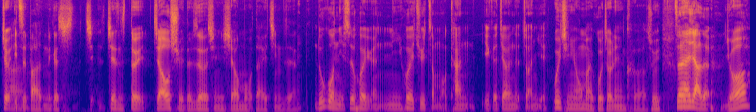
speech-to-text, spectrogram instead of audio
就一直把那个健健对教学的热情消磨殆尽。这样，如果你是会员，你会去怎么看一个教练的专业？我以前有买过教练课啊，所以真的假的？有啊。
